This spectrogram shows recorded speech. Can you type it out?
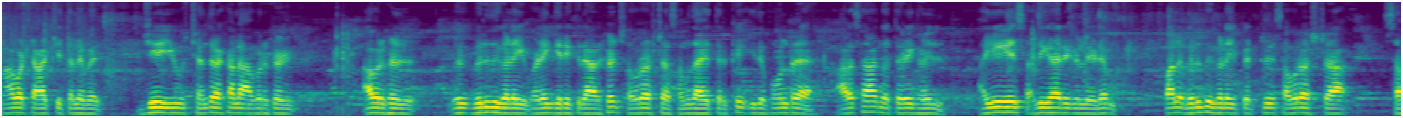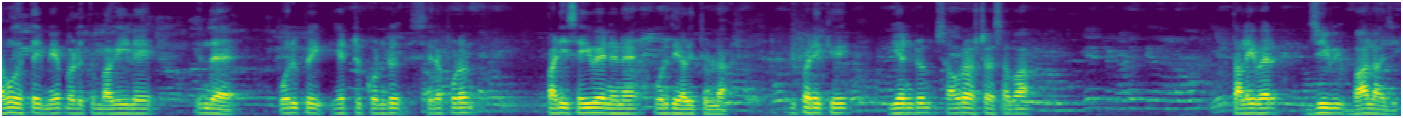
மாவட்ட ஆட்சித்தலைவர் ஜே யு சந்திரகலா அவர்கள் அவர்கள் விருதுகளை வழங்கியிருக்கிறார்கள். சௌராஷ்டிரா சமுதாயத்திற்கு இது போன்ற அரசாங்க துறைகளில் ஐஏஎஸ் அதிகாரிகளிடம் பல விருதுகளை பெற்று சௌராஷ்டிரா சமூகத்தை மேம்படுத்தும் வகையிலே இந்த பொறுப்பை ஏற்றுக்கொண்டு சிறப்புடன் பணி செய்வேன் என உறுதியளித்துள்ளார். இப்படிக்கு என்றும் சௌராஷ்டிர சபா தலைவர் ஜி வி பாலாஜி.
